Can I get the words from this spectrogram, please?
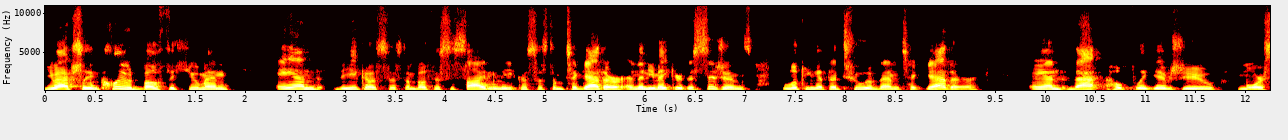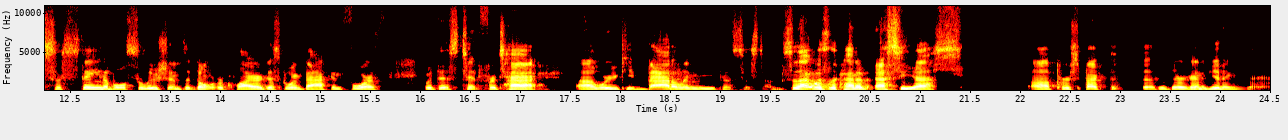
you actually include both the human and the ecosystem both the society and the ecosystem together. And then you make your decisions looking at the two of them together and that hopefully gives you more sustainable solutions that don't require just going back and forth with this tit for tat uh, where you keep battling the ecosystem. So that was the kind of SES uh, perspective that they're kind of giving there.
